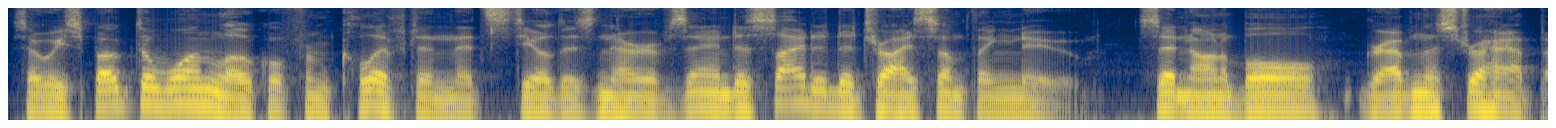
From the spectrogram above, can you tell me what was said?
So we spoke to one local from Clifton that steeled his nerves and decided to try something new. Sitting on a bull, grabbing the strap,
